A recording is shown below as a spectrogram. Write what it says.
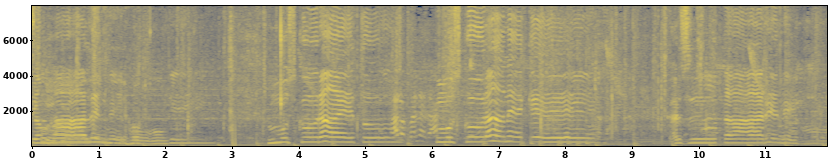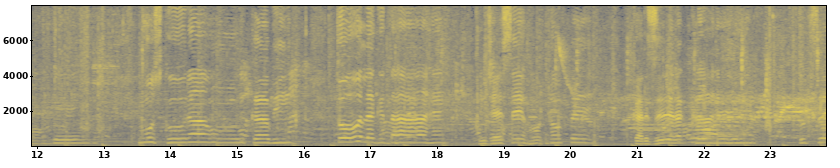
संभालने होंगे मुस्कुराए तो मुस्कुराने के कर्ज उतारने होंगे मुस्कुराऊं कभी तो लगता है जैसे होठों पे कर्ज रखा है तुझसे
